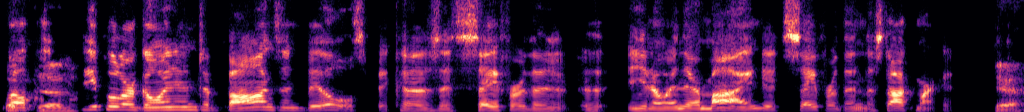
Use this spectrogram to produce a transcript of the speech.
Well, But uh, people are going into bonds and bills because it's safer than, uh, you know, in their mind, it's safer than the stock market. yeah,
